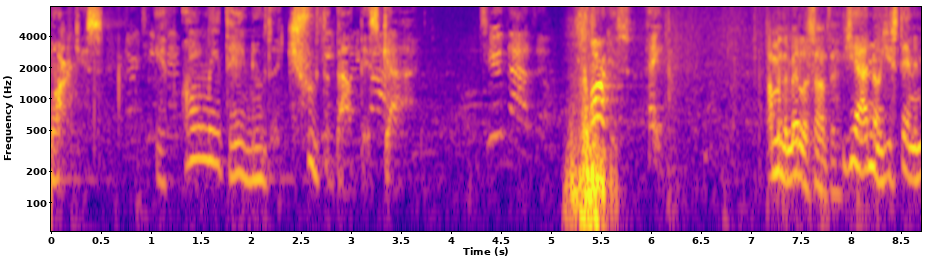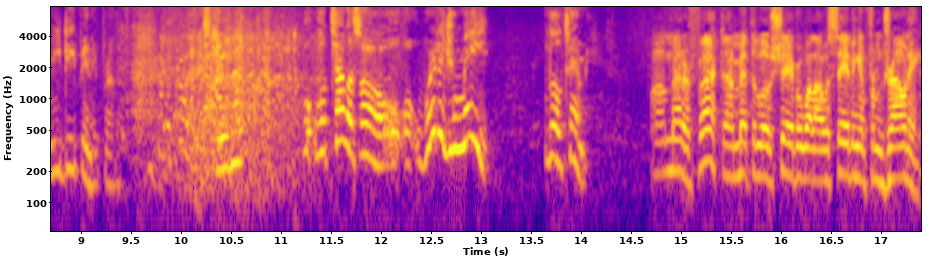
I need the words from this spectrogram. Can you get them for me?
Marcus. If only they knew the truth about this guy. 2,000. Marcus, hey. I'm in the middle of something. Yeah, I know you're standing knee deep in it, brother. Excuse me? Well, well tell us all. Where did you meet little Timmy? Well, matter of fact, I met the little shaver while I was saving him from drowning.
